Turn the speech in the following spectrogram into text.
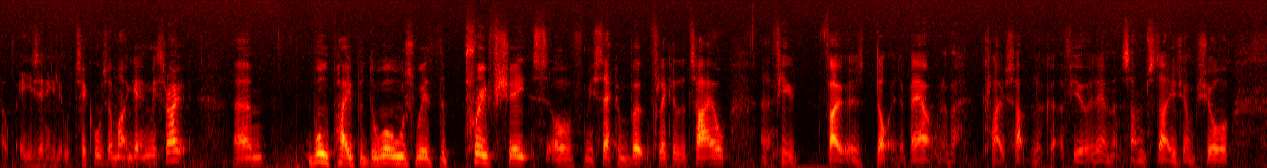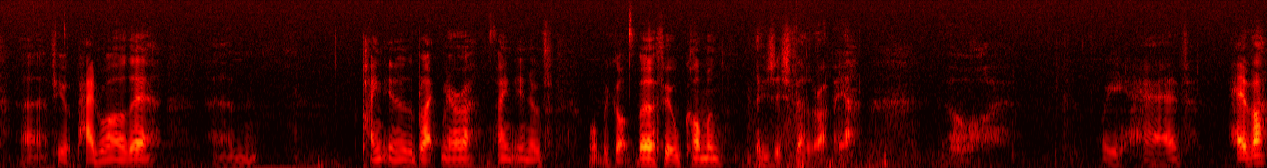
help ease any little tickles I might get in my throat. Um, wallpapered the walls with the proof sheets of my second book, Flick of the Tail, and a few photos dotted about. We'll have a close-up look at a few of them at some stage, I'm sure. Uh, a few of Padwar there. Um, painting of the Black Mirror, painting of what we've got, Burghfield Common. Who's this fella up here? we have Heather,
